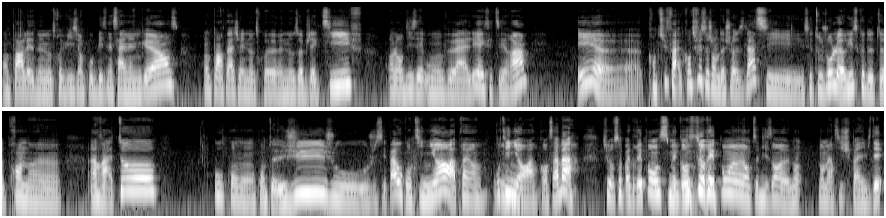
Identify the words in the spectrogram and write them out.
on parlait de notre vision pour Business Island Girls, on partageait notre, nos objectifs, on leur disait où on veut aller, etc. Et euh, quand, tu fais, quand tu fais ce genre de choses-là, c'est toujours le risque de te prendre un, un râteau, ou qu'on te juge, ou je sais pas, ou qu'on t'ignore. Après, hein, on mhm. t'ignore hein, quand ça va. Tu reçois pas de réponse. Mais quand on te répond en te disant euh, non, non merci, je suis pas invité,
